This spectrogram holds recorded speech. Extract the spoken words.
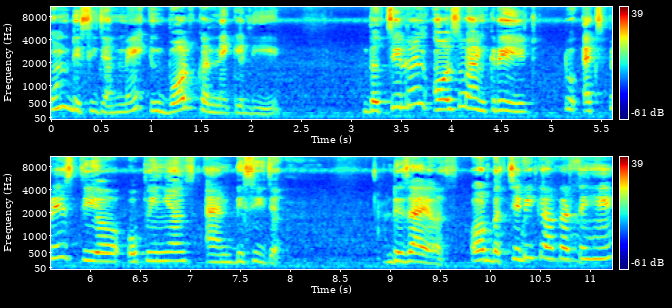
उन डिसीज़न में इन्वॉल्व करने के लिए। The children also encourage to express their opinions and decision desires और बच्चे भी क्या करते हैं?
